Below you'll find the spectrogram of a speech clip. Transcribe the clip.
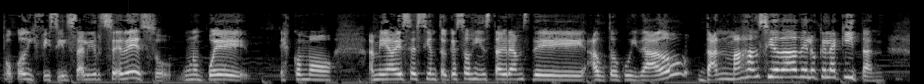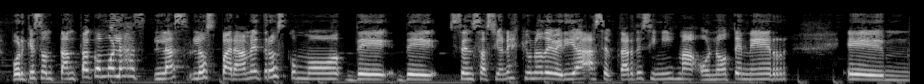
poco difícil salirse de eso. Uno puede, es como, a mí a veces siento que esos Instagrams de autocuidado dan más ansiedad de lo que la quitan, porque son tanta como las, las, los parámetros como de, de sensaciones que uno debería aceptar de sí misma o no tener, eh,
